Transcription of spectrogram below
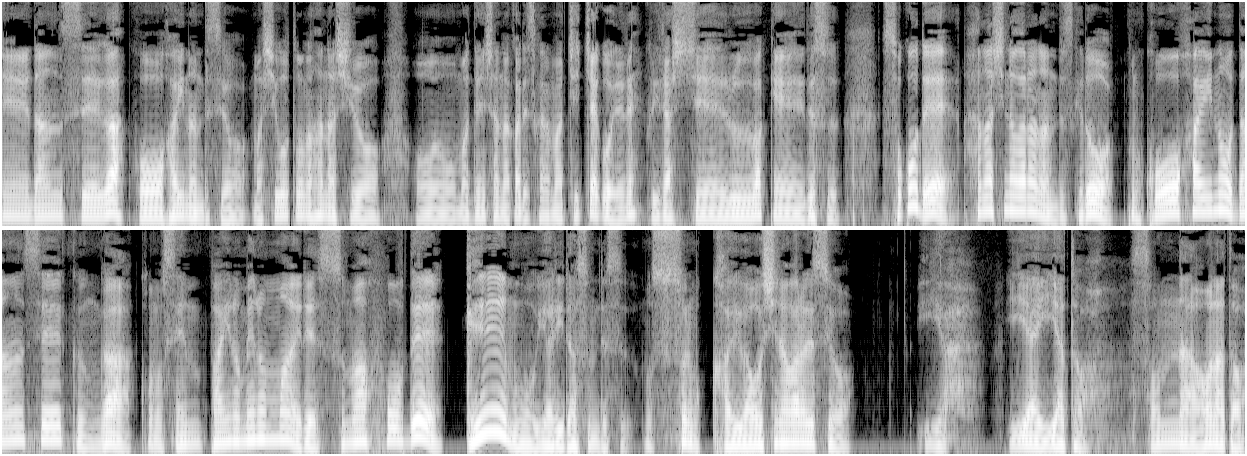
えー男性が後輩なんですよ。まあ、仕事の話を、おまあ、電車の中ですから、まあ、ちっちゃい声でね、繰り出してるわけです。そこで、話しながらなんですけど、この後輩の男性くんが、この先輩の目の前でスマホでゲームをやり出すんです。もうそれも会話をしながらですよ。いや、いやいやと、そんなアホなと、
